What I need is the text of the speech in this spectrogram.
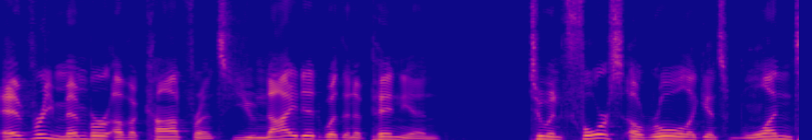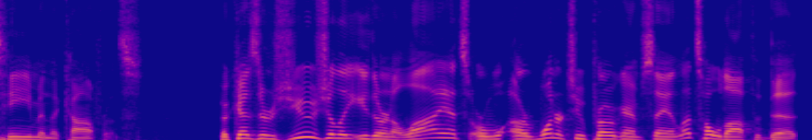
every member of a conference united with an opinion to enforce a rule against one team in the conference. Because there's usually either an alliance or, or one or two programs saying, let's hold off a bit.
